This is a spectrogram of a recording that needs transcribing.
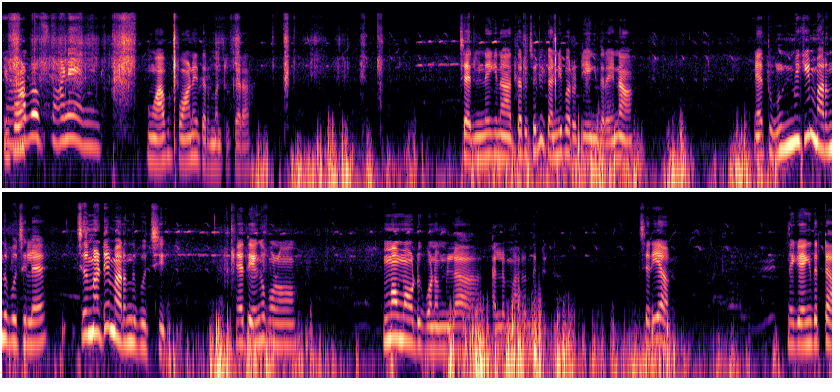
நீ ஃபோன் உங்கள் ஆப்பா ஃபோனே தர மாட்டிருக்காரா? சரி இன்னைக்கு நான் அத்தரை சொல்லி கண்டிப்பாக ரொட்டி வாங்கி தரேன். என்ன? நேற்று உண்மைக்கு மறந்து போச்சுல. நிச்சயமாட்டே மறந்து போச்சு. நேற்று எங்கே போனோம்? அம்மா அம்மா வீட்டுக்கு போனோம்ல. அதில் மறந்துட்டு. சரியா? இன்னைக்கு வாங்கி தட்டா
